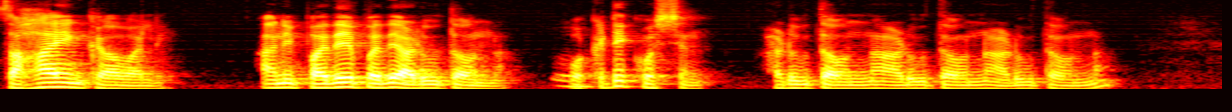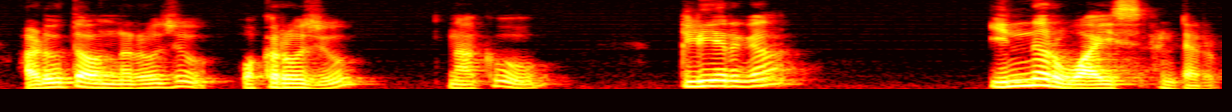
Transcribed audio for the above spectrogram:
సహాయం కావాలి అని పదే పదే అడుగుతా ఉన్నా. ఒకటే క్వశ్చన్. అడుగుతా ఉన్నా అడుగుతా ఉన్నా అడుగుతా ఉన్నా. అడుగుతా ఉన్న రోజు ఒకరోజు నాకు క్లియర్గా ఇన్నర్ వాయిస్ అంటారు.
